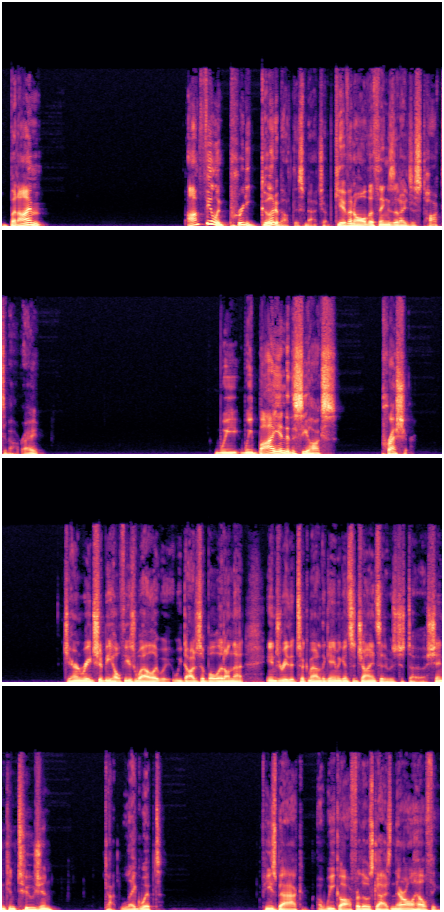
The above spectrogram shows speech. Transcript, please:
But I'm I'm feeling pretty good about this matchup, given all the things that I just talked about, right? We we buy into the Seahawks pressure. Jarran Reed should be healthy as well. It, we dodged a bullet on that injury that took him out of the game against the Giants. That it was just a shin contusion, got leg whipped. If he's back, a week off for those guys, and they're all healthy.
